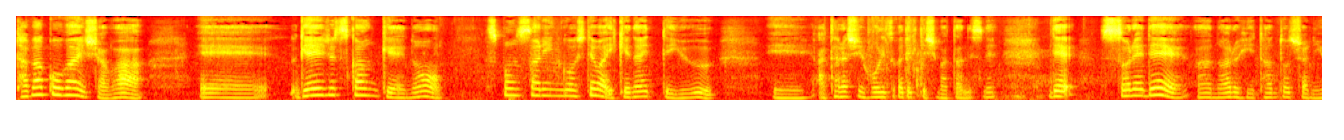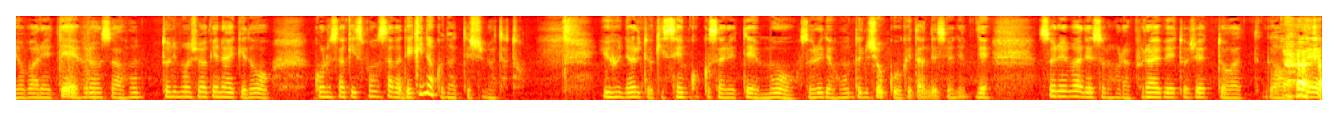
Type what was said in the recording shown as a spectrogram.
タバコ会社は、えー芸術関係のスポンサリングをしてはいけないっていう、えー新しい法律ができてしまったんですね。でそれであのある日担当者に呼ばれてフランスは本当に申し訳ないけどこの先スポンサーができなくなってしまったというふうにある時宣告されてもうそれで本当にショックを受けたんですよね。でそれまでそのほらプライベートジェットががで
